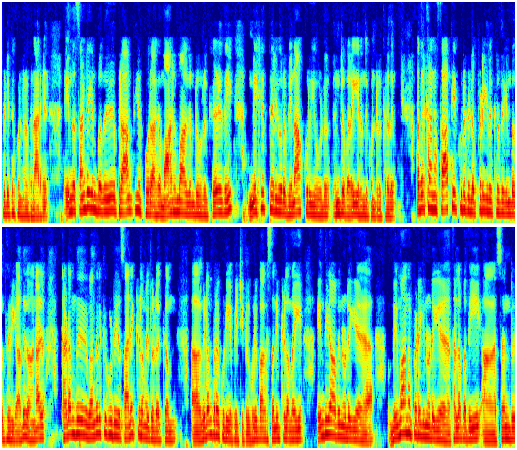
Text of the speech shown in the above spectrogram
பிடித்துக் கொண்டிருக்கிறார்கள். இந்த சண்டை என்பது பிராந்திய போராக மாறுமா என்ற ஒரு கேள்வி மிகப்பெரிய ஒரு வினாக்குறியோடு இன்று வரை இருந்து கொண்டிருக்கிறது. அதற்கான சாத்தியக்கூறுகள் எப்படி இருக்கிறது என்பது தெரியாது. ஆனால் கடந்து வந்திருக்கக்கூடிய சனிக்கிழமை தொடக்கம் இடம்பெறக்கூடிய பேச்சுக்கள் குறிப்பாக சனிக்கிழமை இந்தியாவினுடைய விமானப்படையினுடைய தளபதி சென்று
